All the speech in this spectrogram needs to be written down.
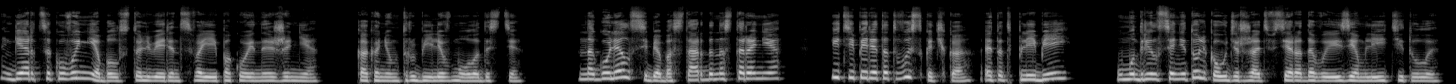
Герцог, увы, не был столь верен своей покойной жене, как о нем трубили в молодости. Нагулял себе бастарда на стороне, и теперь этот выскочка, этот плебей, умудрился не только удержать все родовые земли и титулы,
